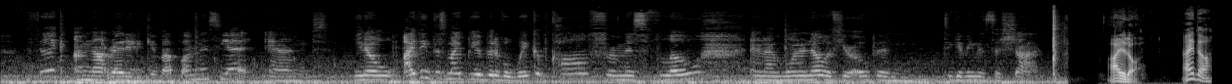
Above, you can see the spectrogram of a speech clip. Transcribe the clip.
I feel like I'm not ready to give up on this yet, and you know, I think this might be a bit of a wake up call for Miss Flo, and I want to know if you're open to giving this a shot. Aj då. Nej då,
